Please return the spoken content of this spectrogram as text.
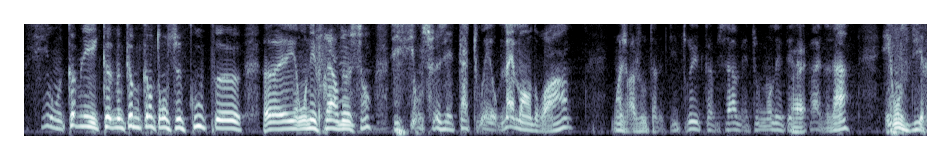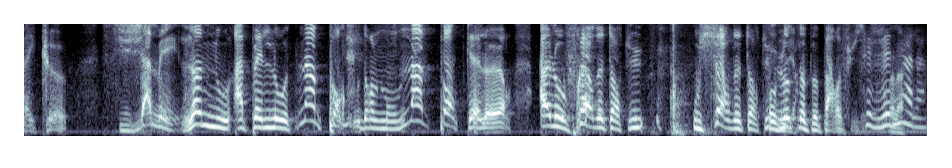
si on, comme, les, comme, comme quand on se coupe euh, euh, et on est frères de sang, c'est si on se faisait tatouer au même endroit. hein. Moi, je rajoute un petit truc comme ça, mais tout le monde était d'accord avec ça. Et on se dirait que si jamais l'un de nous appelle l'autre n'importe où dans le monde, n'importe quelle heure, allô, frère de tortue ou sœur de tortue, l'autre ne peut pas refuser. C'est génial.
